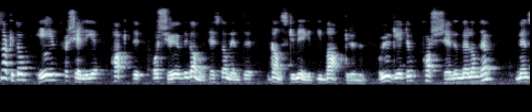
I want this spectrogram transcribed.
snakket om helt forskjellige pakter og skjøv Det gamle testamentet ganske meget i bakgrunnen. Og urgerte forskjellen mellom dem, mens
